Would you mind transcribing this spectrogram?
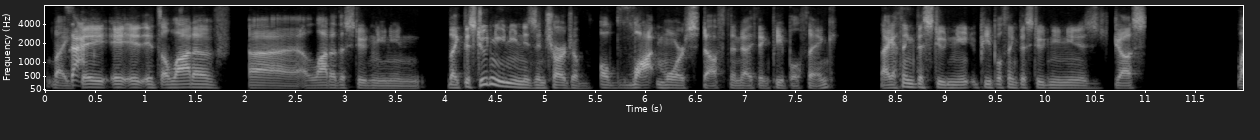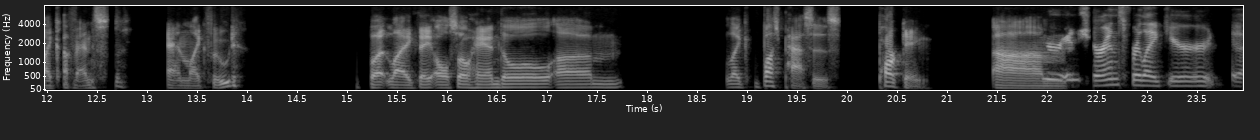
Like Exactly. they, it, it's a lot of uh, a lot of the student union. Like the student union is in charge of a lot more stuff than I think people think. Like I think the student people think the student union is just like events and like food, but like they also handle um like bus passes, parking. Um, your insurance for like your uh,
